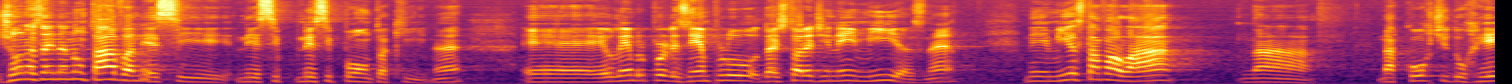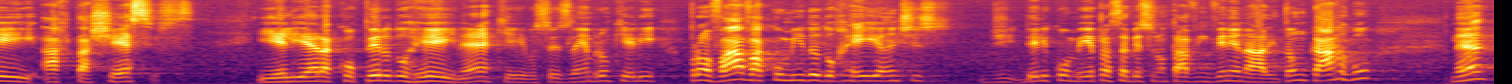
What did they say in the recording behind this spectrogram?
Jonas ainda não estava nesse, nesse, nesse ponto aqui. Né? É, eu lembro, por exemplo, da história de Neemias. Né? Neemias estava lá na, na corte do rei Artaxerxes E ele era copeiro do rei, né? Que vocês lembram que ele provava a comida do rei antes de, dele comer para saber se não estava envenenado. Então, um cargo, né?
